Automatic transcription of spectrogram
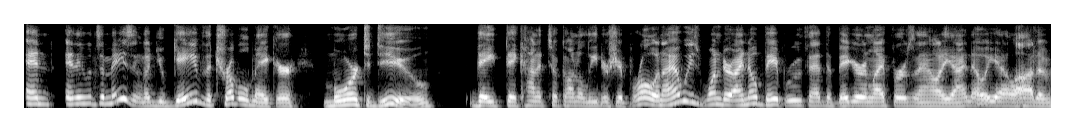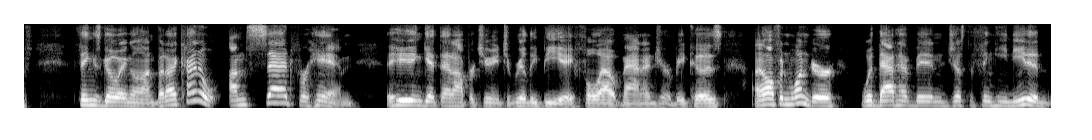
and and it was amazing when you gave the troublemaker more to do they they kind of took on a leadership role and i always wonder i know babe ruth had the bigger in life personality i know he had a lot of things going on but i kind of i'm sad for him that he didn't get that opportunity to really be a full out manager because i often wonder would that have been just the thing he needed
